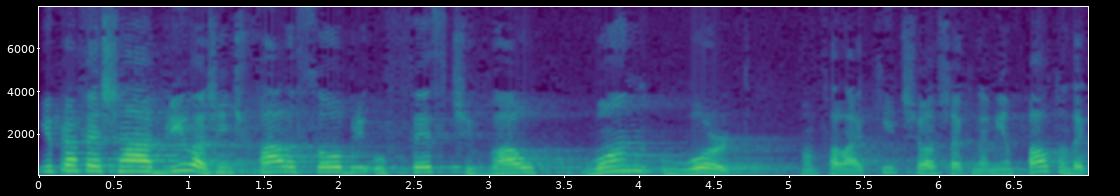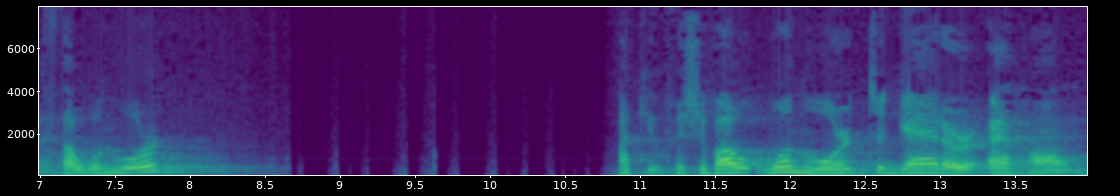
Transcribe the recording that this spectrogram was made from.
E para fechar abril, a gente fala sobre o festival One World. Vamos falar aqui, deixa eu achar aqui na minha pauta onde é que está o One World. Aqui, o festival One World Together at Home.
